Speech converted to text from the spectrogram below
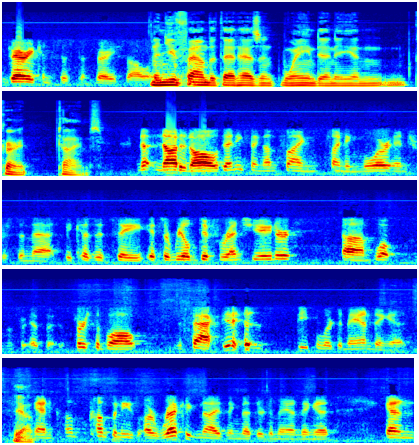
very consistent, very solid. And you found that that hasn't waned any in current times. No, not at all. If anything, I'm find, finding more interest in that because it's a it's a real differentiator. Um, well, first of all, the fact is people are demanding it, yeah. and com- companies are recognizing that they're demanding it. And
